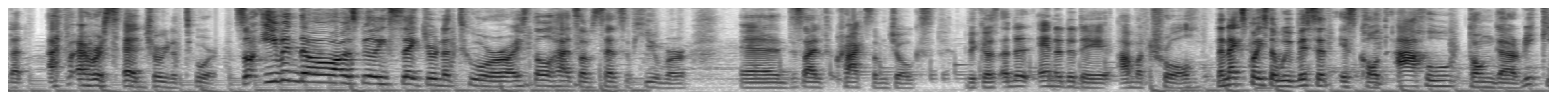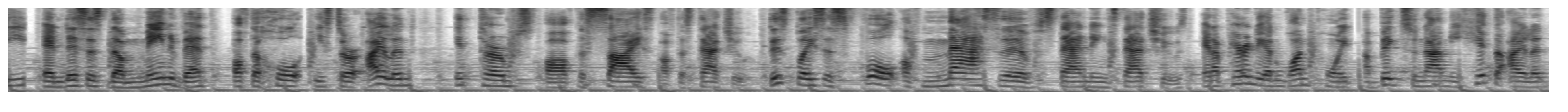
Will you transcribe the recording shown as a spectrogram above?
that I've ever said during the tour. So even though I was feeling sick during the tour, I still had some sense of humor and decided to crack some jokes because at the end of the day, I'm a troll. The next place that we visit is called Ahu Tongariki and this is the main event of the whole Easter Island in terms of the size of the statue. This place is full of massive standing statues and apparently at one point a big tsunami hit the island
